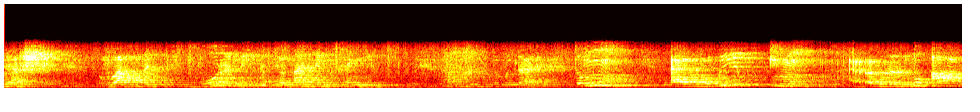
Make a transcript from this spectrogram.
перший, власне, створений національний механізм. Далі. Тому, е, коли е, ну, а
